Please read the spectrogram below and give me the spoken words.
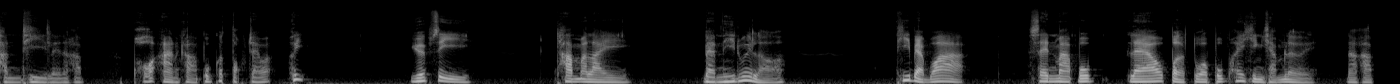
ทันทีเลยนะครับ พออ่านข่าวปุ๊บก็ตกใจว่า เฮ้ย UFC ทำอะไรแบบนี้ด้วยเหรอ ที่แบบว่า เซ็นมาปุ๊บ แล้วเปิดตัวปุ๊บให้ชิงแชมป์เลยนะครับ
